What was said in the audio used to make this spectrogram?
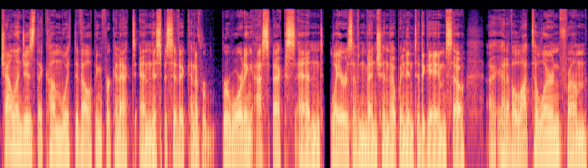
challenges that come with developing for Kinect and the specific kind of rewarding aspects and layers of invention that went into the game. So, I kind of a lot to learn from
